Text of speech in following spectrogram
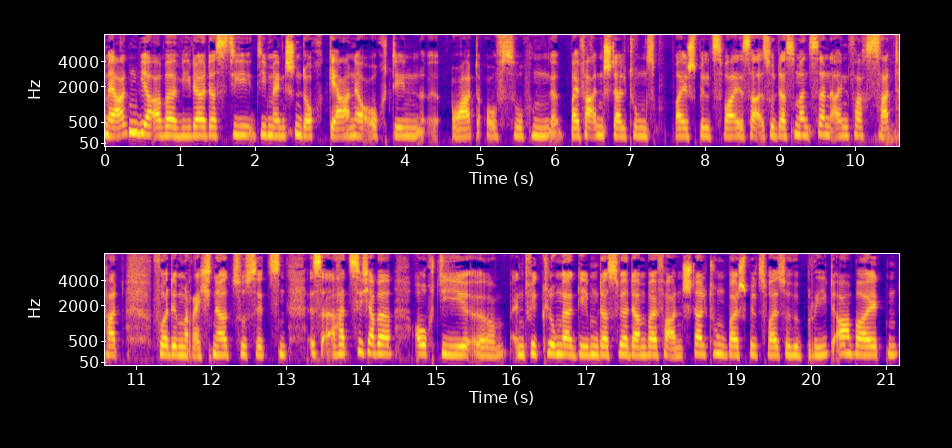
merken wir aber wieder, dass die, die Menschen doch gerne auch den Ort aufsuchen, bei Veranstaltungen beispielsweise. Also, dass man es dann einfach satt hat, vor dem Rechner zu sitzen. Es hat sich aber auch die äh, Entwicklung ergeben, dass wir dann bei Veranstaltungen beispielsweise hybrid arbeiten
